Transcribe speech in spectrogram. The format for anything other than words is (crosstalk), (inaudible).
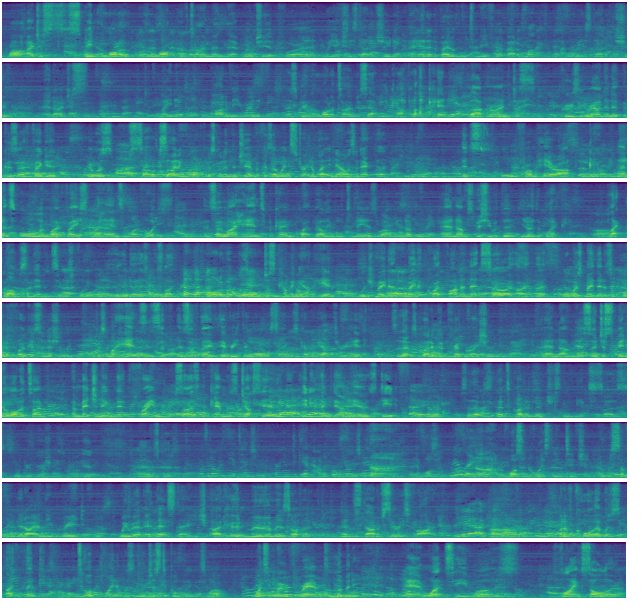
well, I just spent a lot of a lot of time in that wheelchair before I, we actually started shooting. I had it available to me for about a month before we started the shoot, and I just made it part of me. Really, I spent a lot of time just out in the car park at Bar Nine, just cruising around in it because I figured it was so exciting when I first got in the chair because I went straight away. Now as an actor, it's all from here up and it's all in my face, my hands and my voice. And so my hands became quite valuable to me as well, you know? And um, especially with the, you know, the black black gloves and that in series four in the early days it was like a lot of it was all just coming out here which made it made it quite fun. And that's so I, I, I almost made that as a point of focus initially. Just my hands as if as if they everything that I was saying was coming out through here. So that was quite a good preparation and um, yeah, so just spend a lot of time imagining that the frame size of the camera is just here, and anything down here is dead. You know? So that was that's quite an interesting exercise for preparation as well. Yeah, yeah, it was good. Was it always the intention for him to get out of the wheelchair? It wasn't. Really? No, it wasn't always the intention. It was something that I only read. We were at that stage. I'd heard murmurs of it at the start of series five. Yeah, Um, but of course, it was. I think to a point, it was a logistical thing as well. Once he moved Ram to Liberty, and once he was flying solo,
